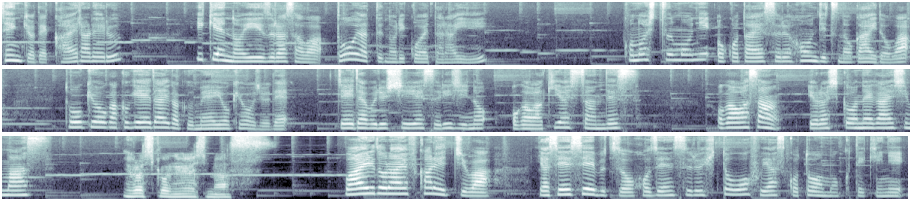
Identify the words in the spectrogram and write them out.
選挙で変えられる？意見の言いづらさはどうやって乗り越えたらいい？この質問にお答えする本日のガイドは東京学芸大学名誉教授で JWCS 理事の小川清さんです。小川さんよろしくお願いします。よろしくお願いします。ワイルドライフカレッジは野生生物を保全する人を増やすことを目的に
